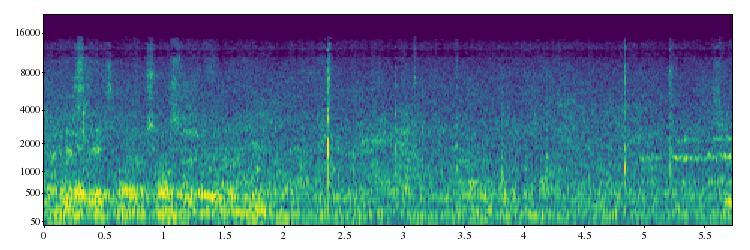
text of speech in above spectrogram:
Ovaj ne sljedeći kao što su Ibrahim. بسم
